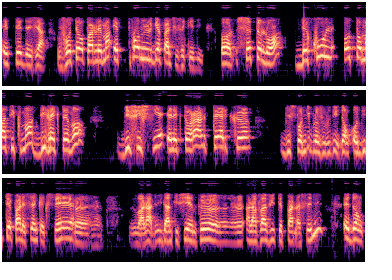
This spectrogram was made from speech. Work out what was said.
été déjà votée au Parlement et promulguée par Tshisekedi. Or, cette loi découle automatiquement, directement, du fichier électoral tel que disponible aujourd'hui. Donc, audité par les cinq experts, euh, voilà, identifié un peu euh, à la va-vite par la CENI. Et donc,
